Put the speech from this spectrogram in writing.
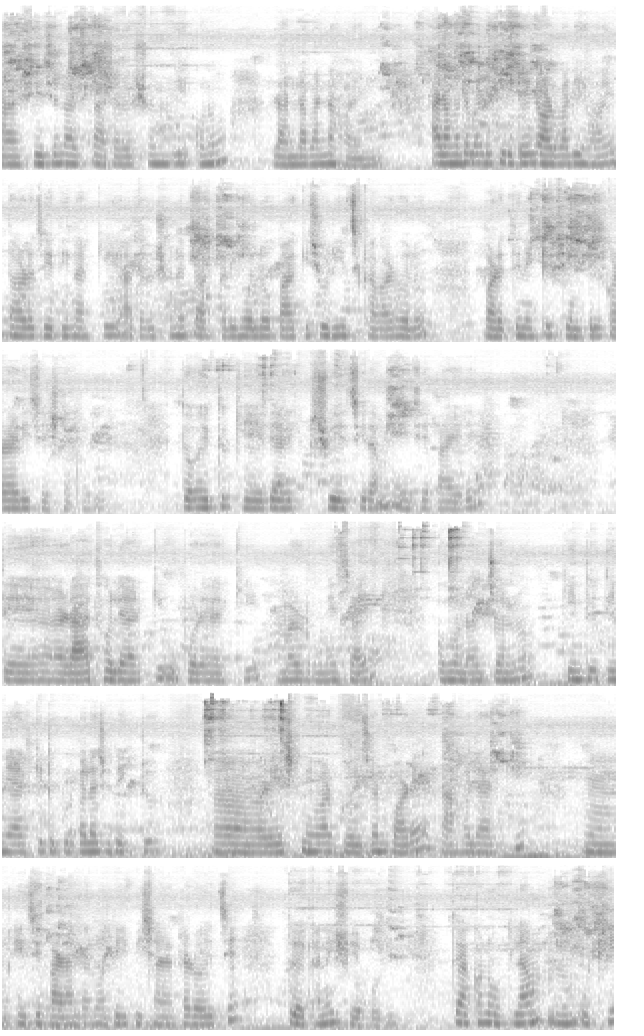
আর সেই জন্য আজকে আদা রসুন দিয়ে কোনো রান্না বান্না হয়নি। আর আমাদের বাড়িতে এটাই নর্মালি হয়। ধরো যেদিন আর কি আদা রসুনের তরকারি হলো বা কিছু রিচ খাবার হলো, পরের দিন একটু সিম্পল করারই চেষ্টা করি। তো এই তো খেয়ে দিয়ে আর একটু শুয়েছিলাম এই যে বাইরে। তে রাত হলে আর কি উপরে আর কি আমার রুমে যাই ঘুমানোর জন্য। কিন্তু দিনে আর কি দুপুরবেলা যদি একটু রেস্ট নেওয়ার প্রয়োজন পড়ে, তাহলে আর কি এই যে বারান্দার মধ্যে এই বিছানাটা রয়েছে তো এখানেই শুয়ে পড়ি। তো এখন উঠলাম উঠি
